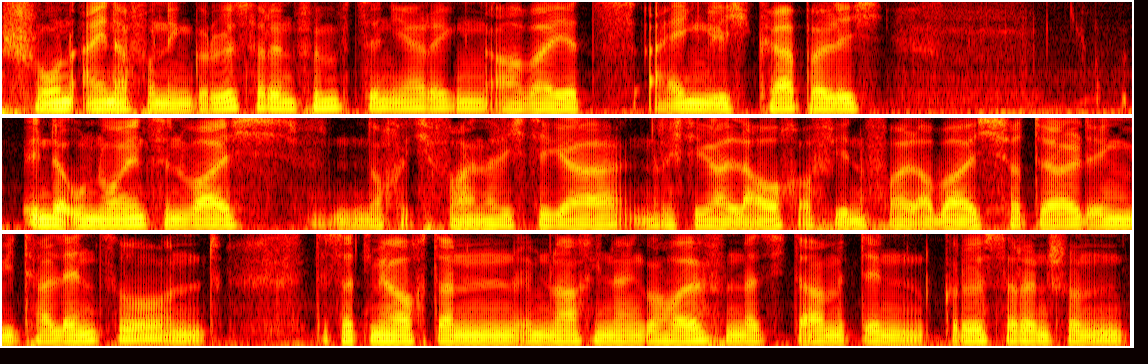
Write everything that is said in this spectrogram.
schon einer von den größeren 15-Jährigen, aber jetzt eigentlich körperlich in der U19 war ich noch, ich war ein richtiger, ein richtiger Lauch auf jeden Fall, aber ich hatte halt irgendwie Talent so und das hat mir auch dann im Nachhinein geholfen, dass ich da mit den Größeren schon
